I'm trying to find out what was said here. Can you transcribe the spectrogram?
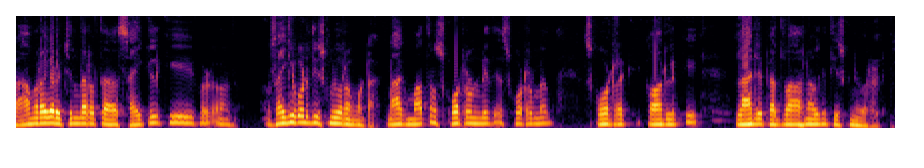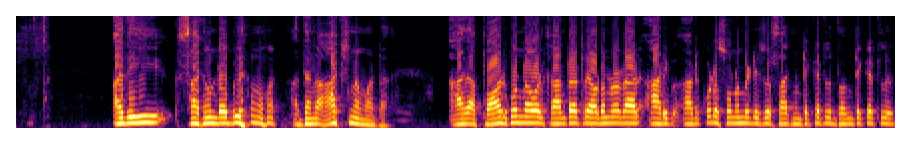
రామారావు గారు వచ్చిన తర్వాత సైకిల్కి కూడా సైకిల్ కూడా తీసుకునేవారు అనుకుంటా. నాకు మాత్రం స్కూటర్ ఉండేది. స్కూటర్ మీద స్కూటర్కి కార్లకి లారీ పెద్ద వాహనాలకి తీసుకునేవారు అది సగం డబ్బులు ఏమో దాని ఆక్షన్ అన్నమాట. అది ఆ పాడుకున్న వాళ్ళు కాంట్రాక్టర్ ఎవడన్నాడు ఆడి ఆడికి కూడా సున్నం పెట్టేసారు సగం టికెట్లు దొంగ టికెట్లు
